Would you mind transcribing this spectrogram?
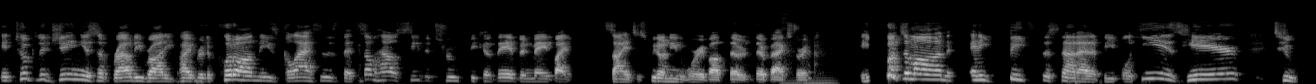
it took the genius of Rowdy Roddy Piper to put on these glasses that somehow see the truth because they had been made by scientists. We don't need to worry about their, their backstory. He puts them on and he beats the snot out of people. He is here to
